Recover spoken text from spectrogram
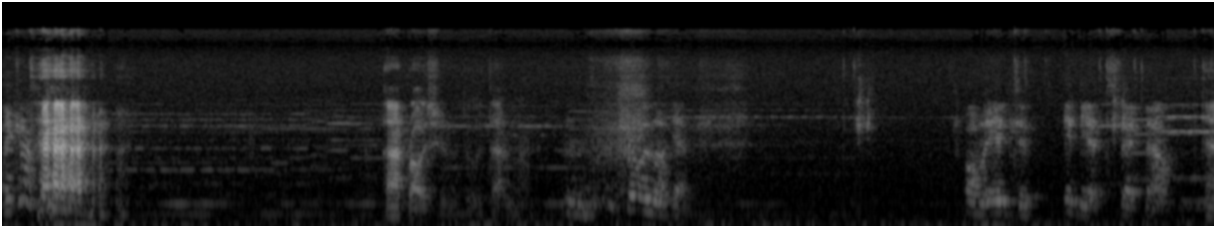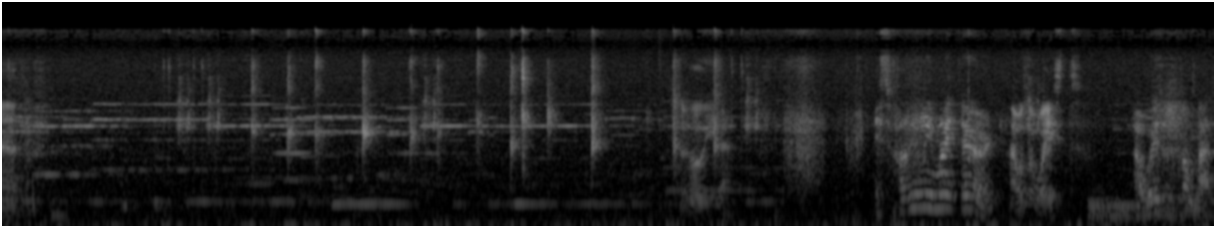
pick up. I probably shouldn't do it. I don't know. Mm, probably not yet. Only idiot, idiots right now. Yeah. So yeah, It's finally my turn. that was a waste. I win combat.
